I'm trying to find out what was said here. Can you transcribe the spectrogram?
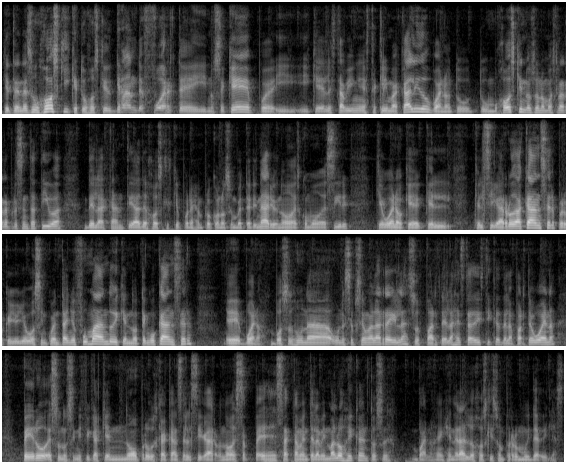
que tenés un husky, que tu husky es grande, fuerte y no sé qué, pues, y, que él está bien en este clima cálido, bueno, tu, tu, husky no es una muestra representativa de la cantidad de huskies que, por ejemplo, conoce un veterinario, ¿no? Es como decir que, bueno, que, que, el, que el cigarro da cáncer, pero que yo llevo 50 años fumando y que no tengo cáncer, eh, bueno, vos sos una, excepción a la regla, sos parte de las estadísticas, de la parte buena, pero eso no significa que no produzca cáncer el cigarro, ¿no? Es, exactamente la misma lógica, entonces, bueno, en general los huskies son perros muy débiles.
